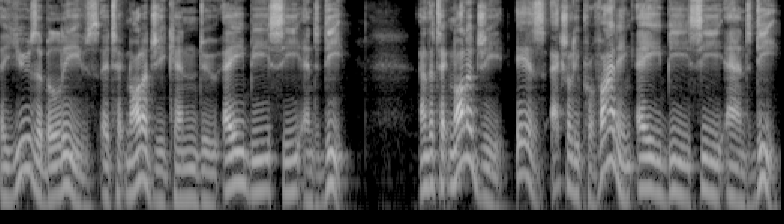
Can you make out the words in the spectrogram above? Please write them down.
a user believes a technology can do A, B, C, and D, and the technology is actually providing A, B, C, and D,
